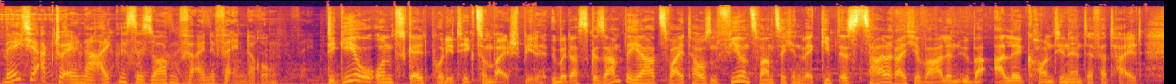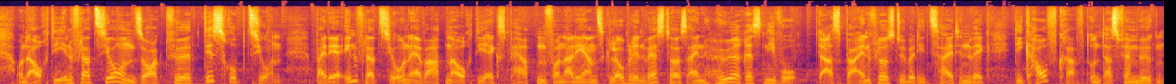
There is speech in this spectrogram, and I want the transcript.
Welche aktuellen Ereignisse sorgen für eine Veränderung? Die Geo- und Geldpolitik zum Beispiel. Über das gesamte Jahr 2024 hinweg gibt es zahlreiche Wahlen über alle Kontinente verteilt. Und auch die Inflation sorgt für Disruption. Bei der Inflation erwarten auch die Experten von Allianz Global Investors ein höheres Niveau. Das beeinflusst über die Zeit hinweg die Kaufkraft und das Vermögen.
